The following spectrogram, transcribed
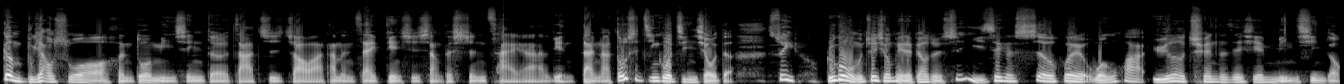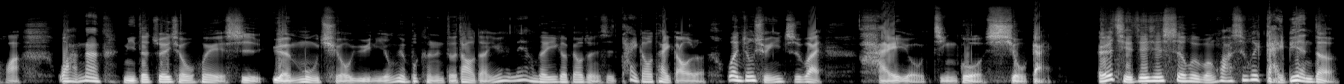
更不要说哦，很多明星的杂志照啊，他们在电视上的身材啊、脸蛋啊，都是经过精修的。所以，如果我们追求美的标准是以这个社会文化娱乐圈的这些明星的话，哇，那你的追求会是缘木求鱼，你永远不可能得到的，因为那样的一个标准是太高太高了。万中选一之外，还有经过修改，而且这些社会文化是会改变的。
